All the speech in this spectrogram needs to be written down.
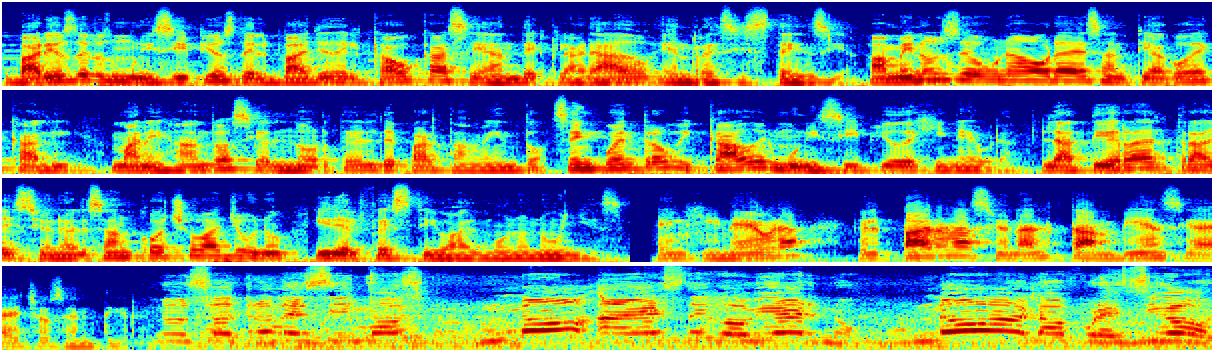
Varios de los municipios del Valle del Cauca se han declarado en resistencia. A menos de una hora de Santiago de Cali, manejando hacia el norte del departamento, se encuentra ubicado el municipio de Ginebra, la tierra del tradicional sancocho bayuno y del Festival Mono Núñez. En Ginebra, el paro nacional también se ha hecho sentir. Nosotros decimos no a este gobierno, no a la opresión,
